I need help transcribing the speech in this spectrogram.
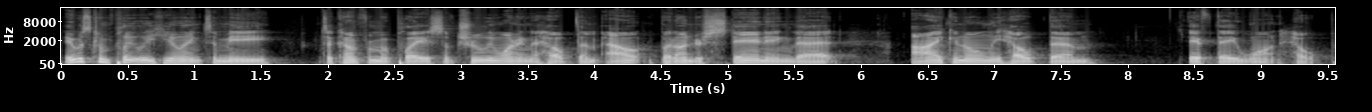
It was completely healing to me to come from a place of truly wanting to help them out, but understanding that I can only help them if they want help.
